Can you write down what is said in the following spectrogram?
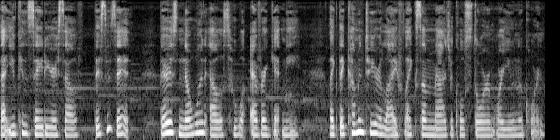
that you can say to yourself, This is it? There is no one else who will ever get me. Like they come into your life like some magical storm or unicorn.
